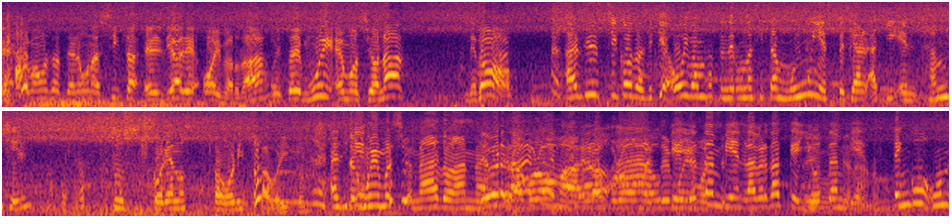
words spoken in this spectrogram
Vamos a tener una cita el día de hoy, ¿verdad? Pues estoy muy emocionado. ¿De verdad? Así es chicos, así que hoy vamos a tener una cita muy muy especial aquí en Chamshil, nosotros, tus coreanos favoritos. Favorito. Así estoy que- muy emocionado, Ana. De verdad. Era broma, era broma. Ah, estoy ok, muy yo también, la verdad que Estoy yo también. Tengo un-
